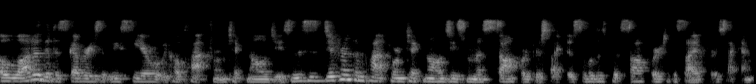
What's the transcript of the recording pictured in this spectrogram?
a lot of the discoveries that we see are what we call platform technologies. And this is different than platform technologies from a software perspective. So we'll just put software to the side for a second.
